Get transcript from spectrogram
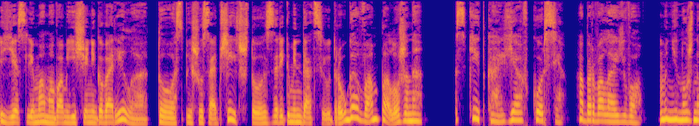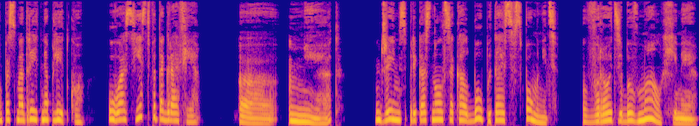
Если мама вам еще не говорила, то спешу сообщить, что за рекомендацию друга вам положена...» «Скидка, я в курсе», — оборвала его. «Мне нужно посмотреть на плитку. У вас есть фотография?» «А, нет». Джеймс прикоснулся к колбу, пытаясь вспомнить. «Вроде бы в Малхиме.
